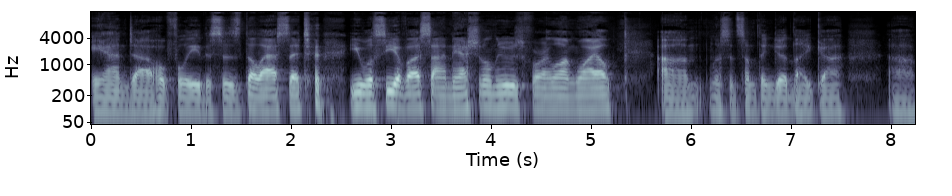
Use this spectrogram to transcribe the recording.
And uh, hopefully, this is the last that you will see of us on national news for a long while, um, unless it's something good like uh, uh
